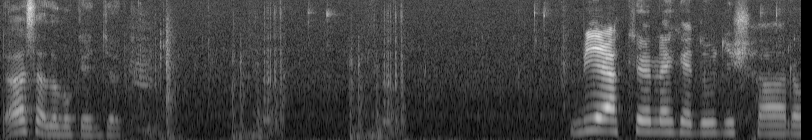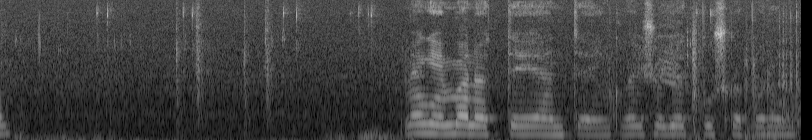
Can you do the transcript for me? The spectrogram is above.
De elszállobok egyet. Mire kell neked úgyis három? Megint van öt TNT-nk, vagyis hogy öt puskaporunk.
